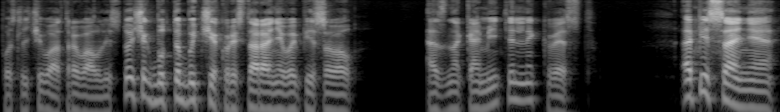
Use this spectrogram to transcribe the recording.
после чего отрывал листочек, будто бы чек в ресторане выписывал. Ознакомительный квест. Описание.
